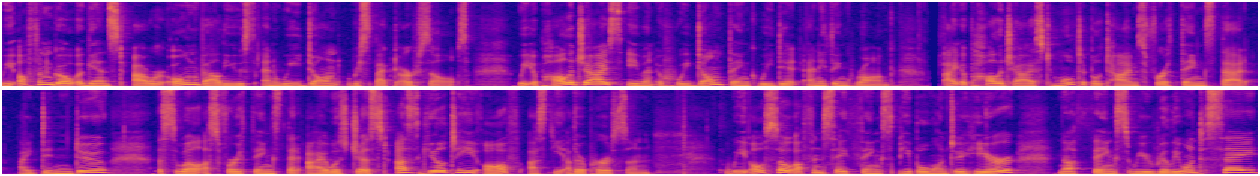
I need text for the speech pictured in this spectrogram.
We often go against our own values and we don't respect ourselves. We apologize even if we don't think we did anything wrong. I apologized multiple times for things that I didn't do, as well as for things that I was just as guilty of as the other person. We also often say things people want to hear, not things we really want to say,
